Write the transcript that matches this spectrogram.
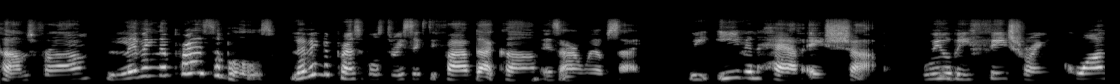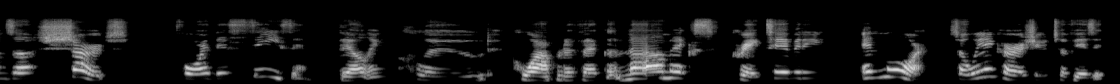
comes from Living the Principles. LivingThePrinciples365.com is our website. We even have a shop. We will be featuring Kwanzaa shirts for this season. They'll include cooperative economics, creativity, and more. So we encourage you to visit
